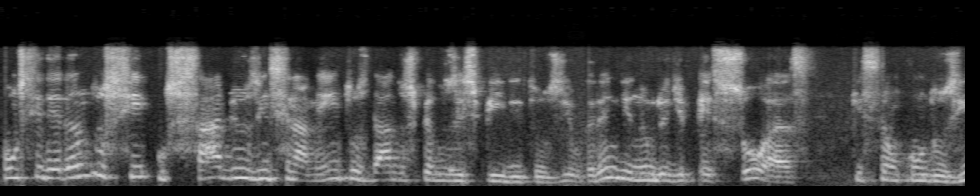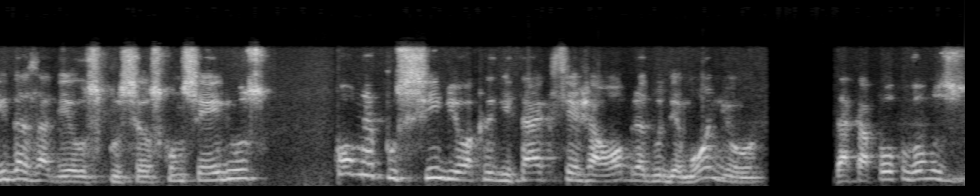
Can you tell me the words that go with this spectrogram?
Considerando-se os sábios ensinamentos dados pelos espíritos e o grande número de pessoas que são conduzidas a Deus por seus conselhos, como é possível acreditar que seja obra do demônio? Daqui a pouco vamos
